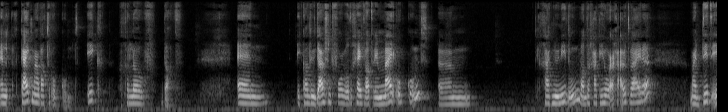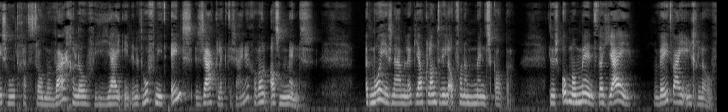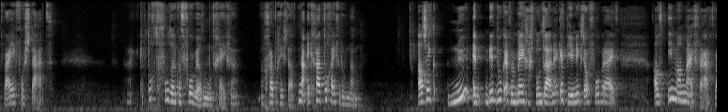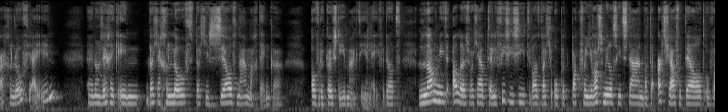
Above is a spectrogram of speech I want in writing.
En kijk maar wat erop komt. Ik geloof dat. En ik kan nu duizend voorbeelden geven wat er in mij opkomt. Um, ga ik nu niet doen, want dan ga ik heel erg uitweiden. Maar dit is hoe het gaat stromen. Waar geloof jij in? En het hoeft niet eens zakelijk te zijn, hè? gewoon als mens. Het mooie is namelijk, jouw klanten willen ook van een mens kopen. Dus op het moment dat jij weet waar je in gelooft, waar je voor staat, ik heb toch het gevoel dat ik wat voorbeelden moet geven. Grappig is dat. Nou, ik ga het toch even doen dan. Als ik nu, en dit doe ik even mega spontaan, ik heb hier niks over voorbereid. Als iemand mij vraagt, waar geloof jij in? Eh, dan zeg ik in dat jij gelooft dat je zelf na mag denken over de keuze die je maakt in je leven. Dat lang niet alles wat jij op televisie ziet, wat, wat je op het pak van je wasmiddel ziet staan, wat de arts jou vertelt, of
